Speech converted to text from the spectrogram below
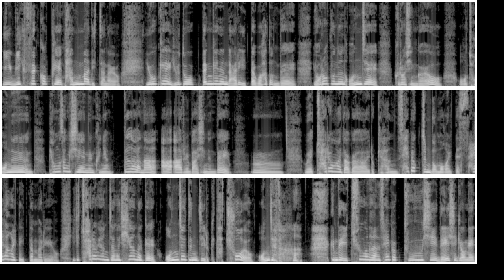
이 믹스 커피의 단맛 있잖아요. 요게 유독 땡기는 날이 있다고 하던데, 여러분은 언제 그러신가요? 어, 저는 평상시에는 그냥 뜨아나 아아를 마시는데, 음, 왜 촬영하다가 이렇게 한 새벽쯤 넘어갈 때 쌀랑할 때 있단 말이에요. 이게 촬영 현장은 희한하게 언제든지 이렇게 다 추워요. 언제나. 근데 이 추운 한 새벽 2시, 4시경에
